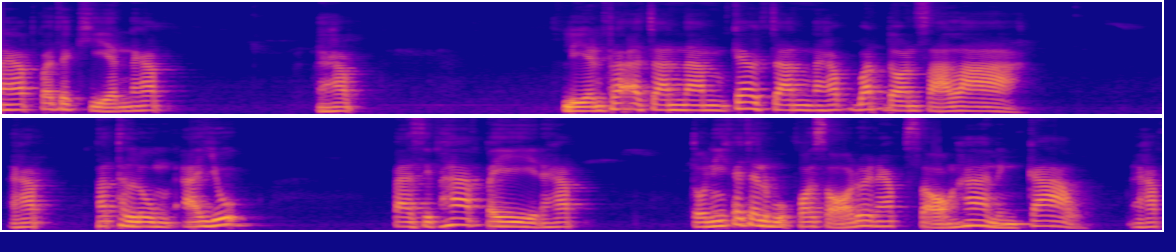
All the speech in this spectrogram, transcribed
นะครับก็จะเขียนนะครับนะครับ เหรียญพระอาจารย์นำแก้วจันนะครับ วัดดอนสารานะครับ พัทลุงอายุ 85 ปีนะครับ ตัวนี้ก็จะระบุพศด้วยนะครับ 2519 นะครับ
